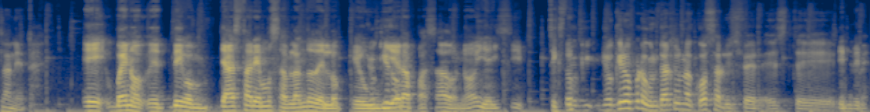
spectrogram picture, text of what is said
la neta. Eh, bueno, eh, digo, ya estaríamos hablando de lo que hubiera pasado, ¿no? Y ahí sí. Yo, quiero preguntarte una cosa, Luis Fer. Este, dime, dime.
